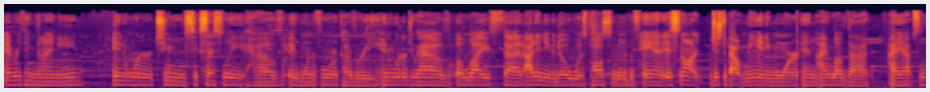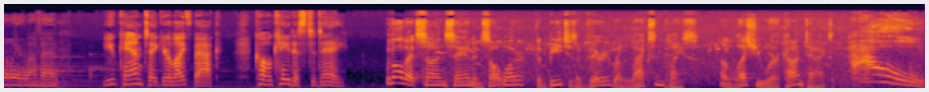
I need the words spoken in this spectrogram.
everything that I need in order to successfully have a wonderful recovery, in order to have a life that I didn't even know was possible. Before. And it's not just about me anymore. And I love that. I absolutely love it. You can take your life back. Call Cadis today. With all that sun, sand, and salt water, the beach is a very relaxing place. Unless you wear contacts. Ow!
